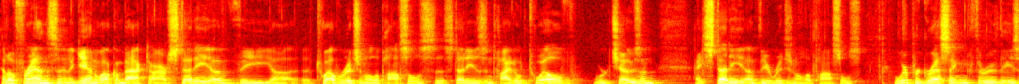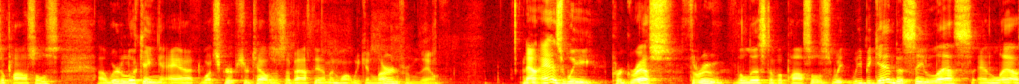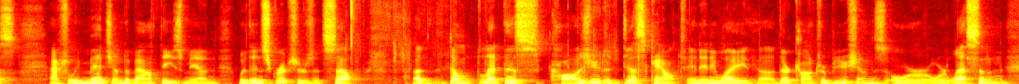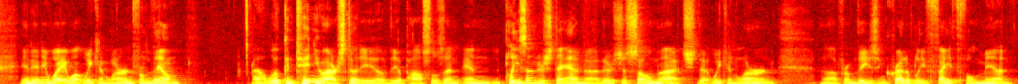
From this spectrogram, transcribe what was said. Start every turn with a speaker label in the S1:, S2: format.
S1: Hello, friends, and again, welcome back to our study of the uh, 12 original apostles. The study is entitled 12 Were Chosen, a study of the original apostles. We're progressing through these apostles. Uh, we're looking at what Scripture tells us about them and what we can learn from them. Now, as we progress through the list of apostles, we, we begin to see less and less actually mentioned about these men within scriptures itself. Uh, don't let this cause you to discount in any way uh, their contributions or, or lessen in any way what we can learn from them. Uh, we'll continue our study of the apostles, and, and please understand uh, there's just so much that we can learn uh, from these incredibly faithful men.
